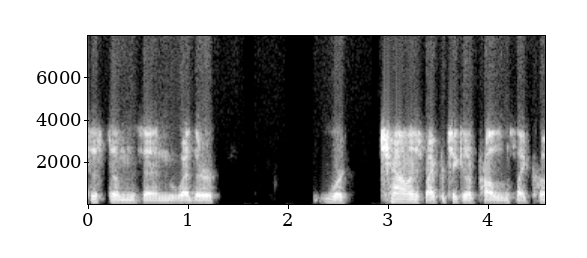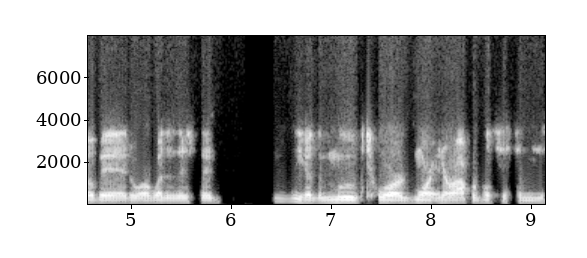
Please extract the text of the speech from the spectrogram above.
systems and whether we're challenged by particular problems like COVID or whether there's the you know the move toward more interoperable systems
